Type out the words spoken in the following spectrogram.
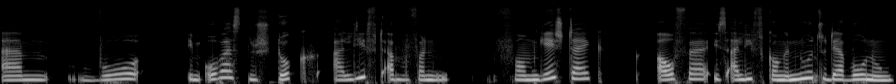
ähm, wo im obersten Stock ein Lift einfach von, vom Gehsteig auf ist ein Lift gegangen, nur zu der Wohnung.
